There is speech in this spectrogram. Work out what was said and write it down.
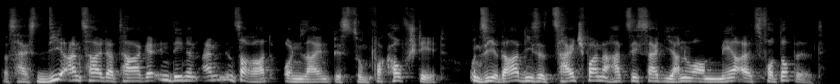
das heißt die Anzahl der Tage, in denen ein Inserat online bis zum Verkauf steht. Und siehe da, diese Zeitspanne hat sich seit Januar mehr als verdoppelt.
